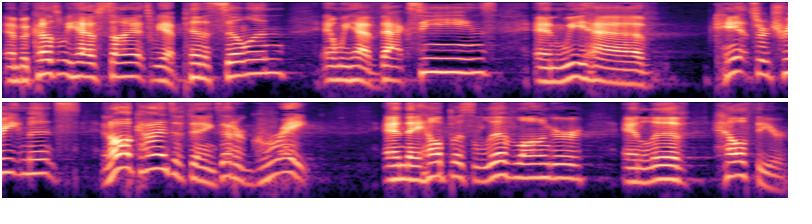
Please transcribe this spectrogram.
And because we have science, we have penicillin, and we have vaccines, and we have cancer treatments, and all kinds of things that are great. And they help us live longer and live healthier.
